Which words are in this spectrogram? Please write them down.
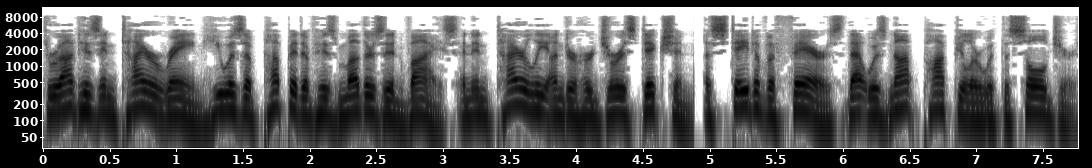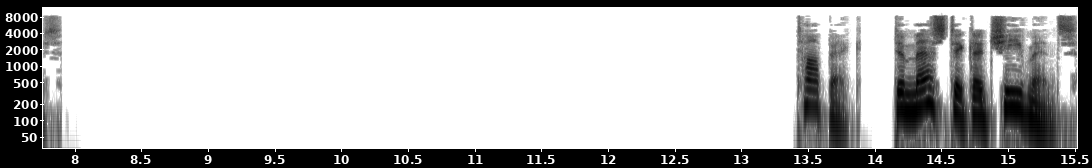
throughout his entire reign he was a puppet of his mother's advice and entirely under her jurisdiction, a state of affairs that was not popular with the soldiers. Domestic achievements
